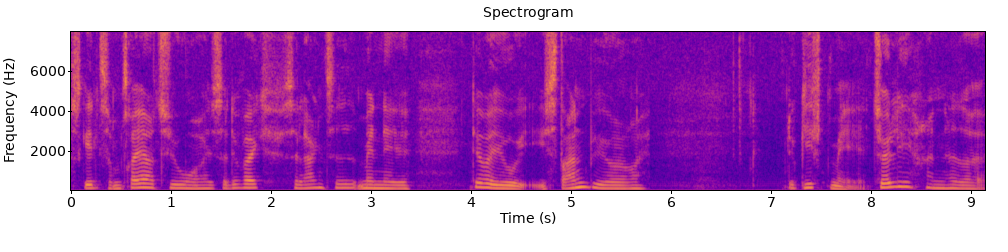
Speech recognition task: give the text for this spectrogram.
skilt som 23-årig, så det var ikke så lang tid. Men øh, det var jo i Strandby, og blev gift med Tølli. Han hedder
